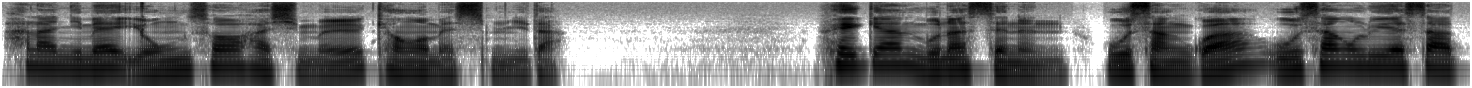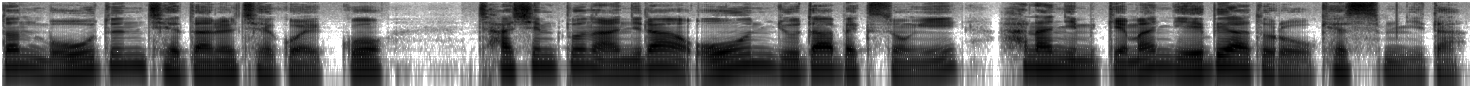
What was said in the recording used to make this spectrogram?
하나님의 용서하심을 경험했습니다. 회개한 문하세는 우상과 우상을 위해 쌓았던 모든 재단을 제거했고 자신뿐 아니라 온 유다 백성이 하나님께만 예배하도록 했습니다.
